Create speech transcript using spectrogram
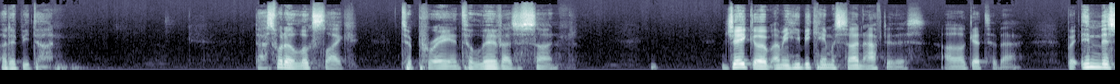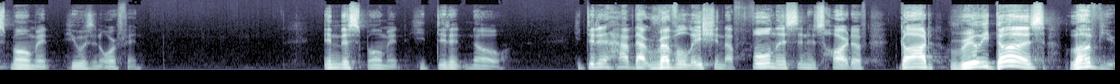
let it be done. That's what it looks like to pray and to live as a son. Jacob, I mean, he became a son after this. I'll get to that. But in this moment, he was an orphan. In this moment, he didn't know. He didn't have that revelation, that fullness in his heart of God really does love you.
